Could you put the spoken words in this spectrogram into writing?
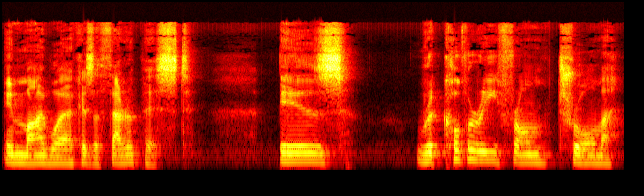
in my work as a therapist is recovery from trauma.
